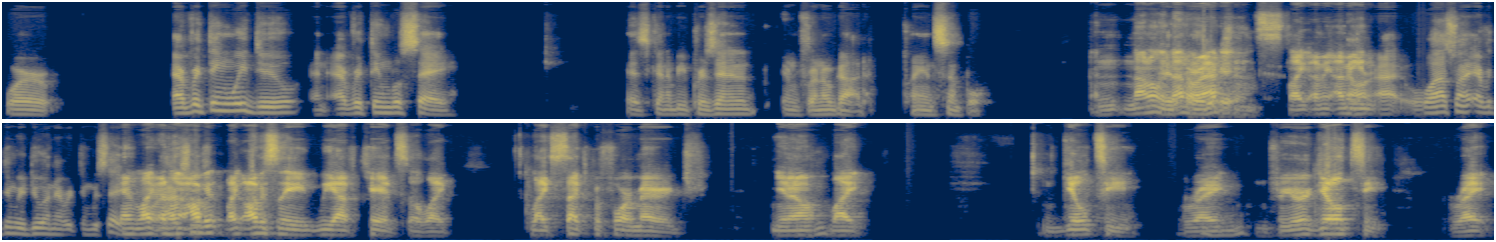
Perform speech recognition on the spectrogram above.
where everything we do and everything we'll say is going to be presented in front of God, plain and simple. And not only that, it, our it, actions. It, like I mean, I mean, our, well, that's why everything we do and everything we say. And like, and like, obviously, like obviously, we have kids, so like, like sex before marriage, you know, mm-hmm. like guilty, right? Mm-hmm. For you're guilty, right?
